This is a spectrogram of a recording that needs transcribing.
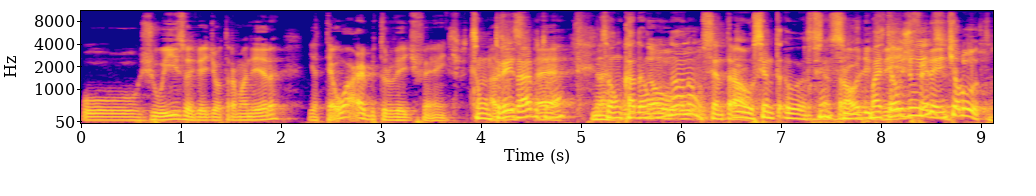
o juiz vai ver de outra maneira e até o árbitro vê diferente. São Às três vezes- árbitros, é. né? São cada um. Não, Não, o- não. o central. O, cent... o, sim, central sim. ele Mas vê o juiz. diferente a luta.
